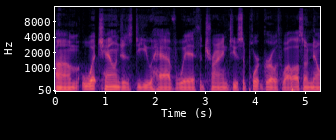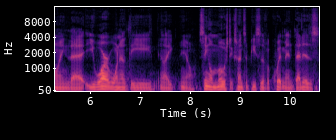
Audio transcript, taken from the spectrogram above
um, what challenges do you have with trying to support growth while also knowing that you are one of the like you know single most expensive pieces of equipment that is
